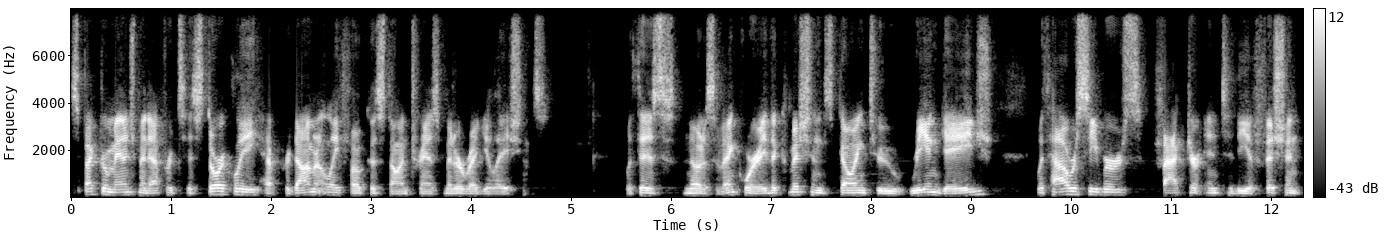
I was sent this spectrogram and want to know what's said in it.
spectrum management efforts historically have predominantly focused on transmitter regulations. With this notice of inquiry, the Commission is going to re engage with how receivers factor into the efficient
